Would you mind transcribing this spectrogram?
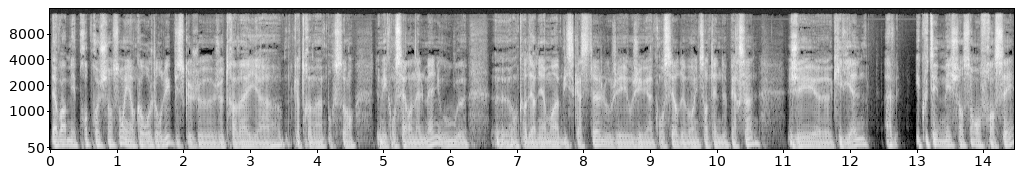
d'avoir mes propres chansons, et encore aujourd'hui, puisque je, je travaille à 80% de mes concerts en Allemagne, ou euh, euh, encore dernièrement à Blitzkastel, où j'ai où j'ai eu un concert devant une centaine de personnes, j'ai euh, qui viennent écouter mes chansons en français.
